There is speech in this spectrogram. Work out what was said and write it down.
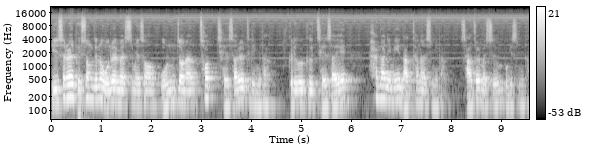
이스라엘 백성들은 오늘 말씀에서 온전한 첫 제사를 드립니다. 그리고 그 제사에 하나님이 나타나십니다. 4절 말씀 보겠습니다.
